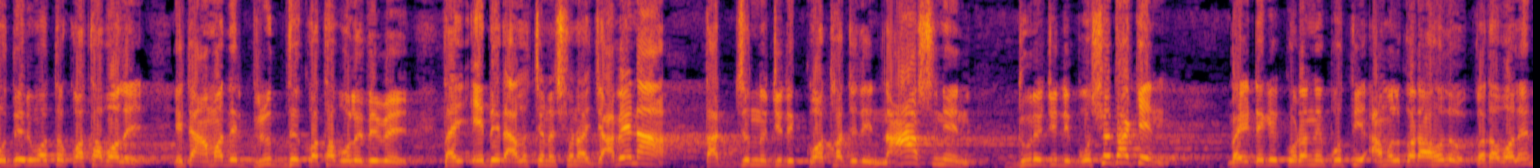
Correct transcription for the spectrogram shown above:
ওদের মতো কথা বলে, এটা আমাদের বিরুদ্ধে কথা বলে দেবে, তাই এদের আলোচনা শোনা যাবে না। তার জন্য যদি কথা যদি না শুনেন, দূরে যদি বসে থাকেন, বা এটাকে কোরআনের প্রতি আমল করা হলো, কথা বলেন,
